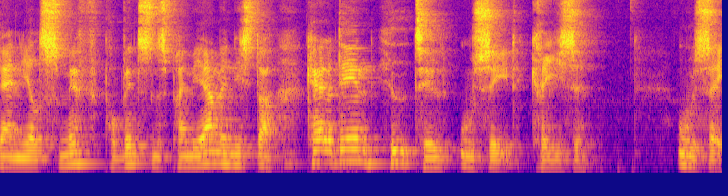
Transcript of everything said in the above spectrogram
Daniel Smith, provinsens premierminister, kalder det en hidtil uset krise. USA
